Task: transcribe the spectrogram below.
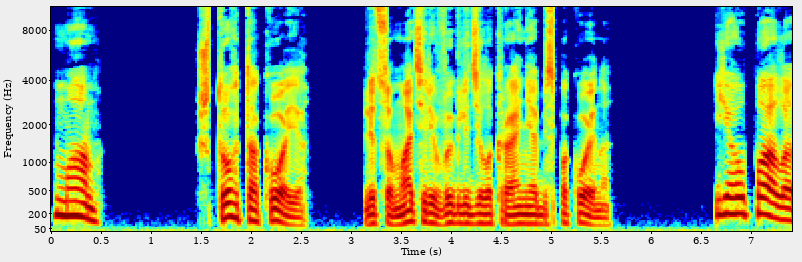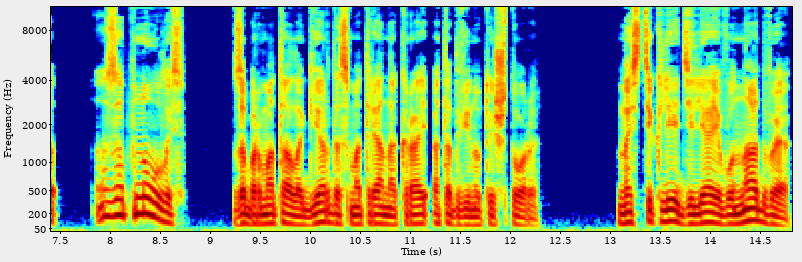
«Мам, что такое?» Лицо матери выглядело крайне обеспокоено. «Я упала, запнулась», — забормотала Герда, смотря на край отодвинутой шторы. На стекле, деля его надвое,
